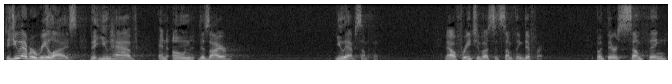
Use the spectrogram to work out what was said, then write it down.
Did you ever realize that you have an own desire? You have something. Now, for each of us, it's something different. But there's something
